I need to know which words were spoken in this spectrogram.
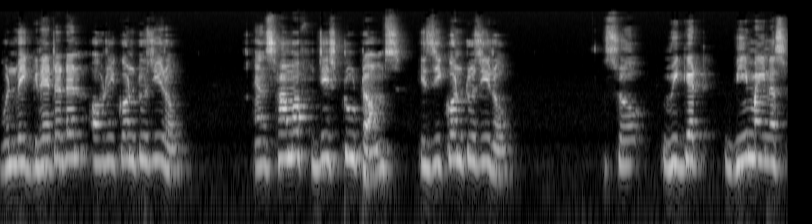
will be greater than or equal to 0 and sum of these two terms is equal to 0 so we get b minus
